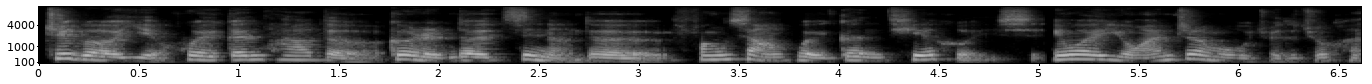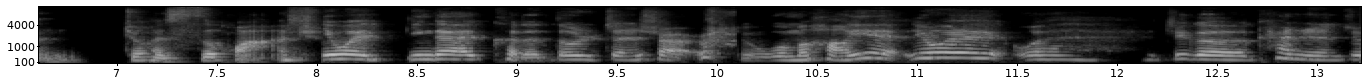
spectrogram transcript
这个也会跟他的个人的技能的方向会更贴合一些。因为永安镇，我觉得就很就很丝滑，因为应该可能都是真事儿。我们行业，因为我这个看着就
